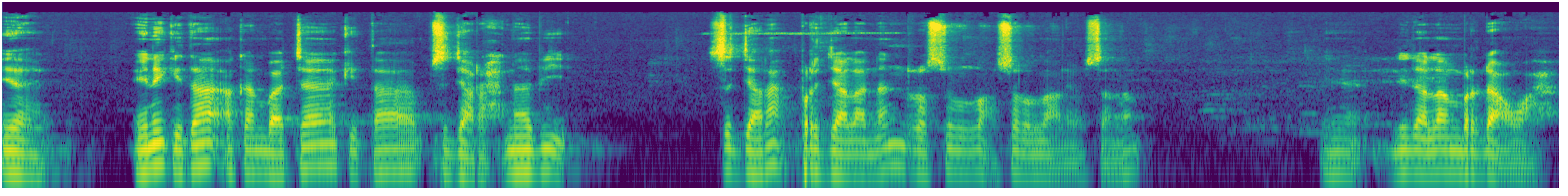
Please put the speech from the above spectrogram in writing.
Ya, ini kita akan baca kitab sejarah Nabi, sejarah perjalanan Rasulullah Sallallahu Alaihi Wasallam ya, di dalam berdakwah.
